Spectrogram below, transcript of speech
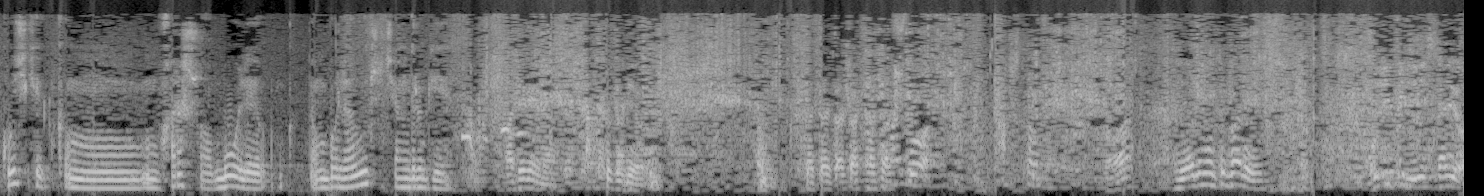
кучки к, м, хорошо, более, более лучше, чем другие. Аделина, что ты делаешь? Так, так, так, так, так, так, что? Я думал, ты болеешь. Залепили весь ковер.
